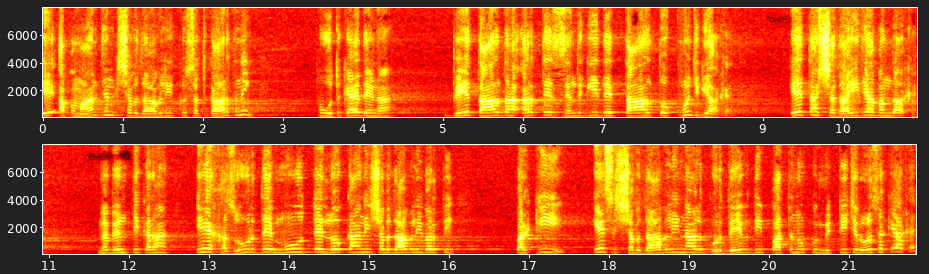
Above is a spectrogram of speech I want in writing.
ਇਹ ਅਪਮਾਨਜਨਕ ਸ਼ਬਦਾਵਲੀ ਕੋਈ ਸਤਕਾਰਤ ਨਹੀਂ। ਭੂਤ ਕਹਿ ਦੇਣਾ, ਬੇਤਾਲ ਦਾ ਅਰਥ ਹੈ, ਜ਼ਿੰਦਗੀ ਦੇ ਤਾਲ ਤੋਂ ਖੁੰਝ ਗਿਆ ਹੈ। ਇਹ ਤਾਂ ਸ਼ਦਾਈ ਜਿਹਾ ਬੰਦਾ ਹੈ। ਮੈਂ ਬੇਨਤੀ ਕਰਾਂ, ਇਹ ਹਜ਼ੂਰ ਦੇ ਮੂੰਹ ਤੇ ਲੋਕਾਂ ਨੇ ਸ਼ਬਦਾਵਲੀ ਵਰਤੀ। ਪਰ ਕੀ ਇਸ ਸ਼ਬਦਾਵਲੀ ਨਾਲ ਗੁਰਦੇਵ ਦੀ ਪੱਤ ਨੂੰ ਕੋਈ ਮਿੱਟੀ 'ਚ ਰੋਲ ਸਕਿਆ ਹੈ?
